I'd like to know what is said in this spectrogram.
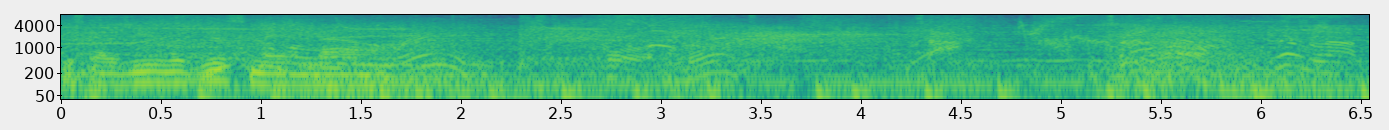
Just gotta be with this man now. No. To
